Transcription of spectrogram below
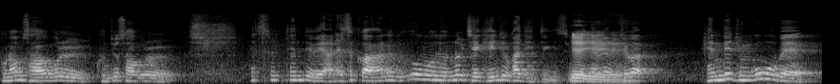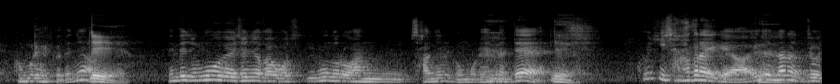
분함 사업을 근조 사업을 했을 텐데 왜 안 했을까 하는 의문을 제 개인적으로 가진 적이 있어요. 예, 예, 왜냐하면 예. 제가 현대중공업에 근무를 했거든요. 예, 예. 현대중공업에 전역하고 임원으로 한 4년을 근무를 했는데 예. 그 이상하더라 이게야. 이게 네. 나는 저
